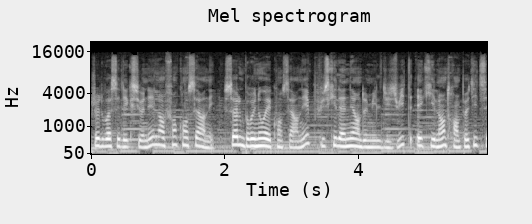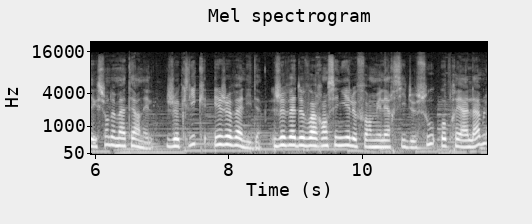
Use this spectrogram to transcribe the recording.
je dois sélectionner l'enfant concerné. Seul Bruno est concerné puisqu'il est né en 2018 et qu'il entre en petite section de maternelle. Je clique et je valide. Je vais devoir renseigner le formulaire ci-dessous au préalable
